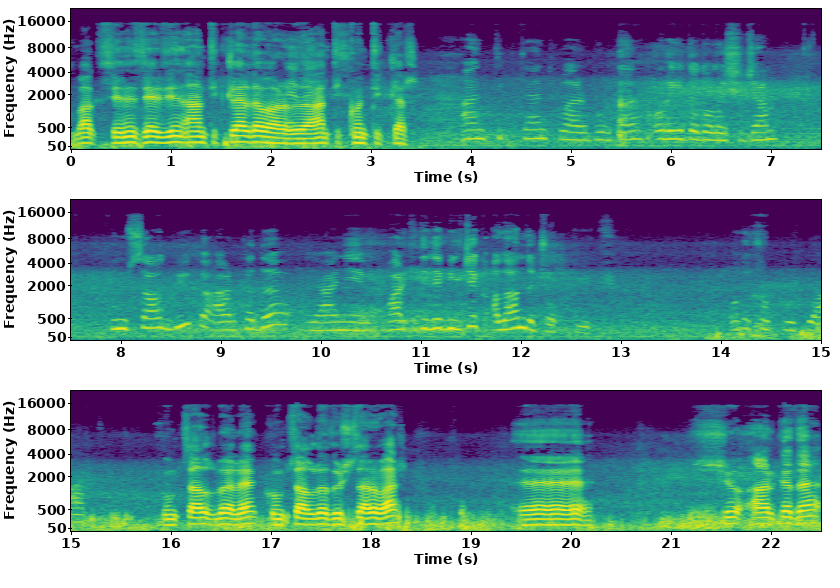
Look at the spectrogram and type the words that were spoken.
Bak senin sevdiğin antikler de var orada. Evet. Antik kontikler. Antik kent var burada. Orayı da dolaşacağım. Kumsal büyük ve arkada yani park edilebilecek alan da çok büyük. O da çok büyük bir artı. Kumsal böyle. Kumsalda duşlar var. Ee, şu arkada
